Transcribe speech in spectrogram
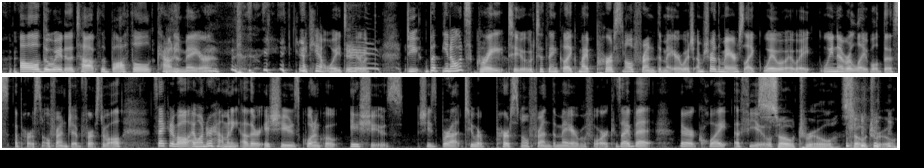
all the way to the top, the Bothell County mayor. I can't wait to hear what. Do you? But you know, it's great too to think like my personal friend, the mayor. Which I'm sure the mayor's like, wait, wait, wait, wait. We never labeled this a personal friendship. First of all, second of all, I wonder how many other issues, quote unquote, issues she's brought to her personal friend, the mayor, before. Because I bet there are quite a few. so true, so true.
